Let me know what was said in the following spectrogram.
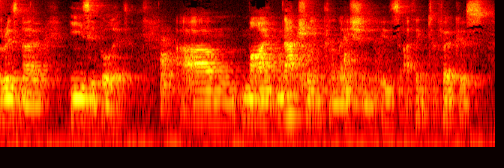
There is no easy bullet. Um, my natural inclination is, I think, to focus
